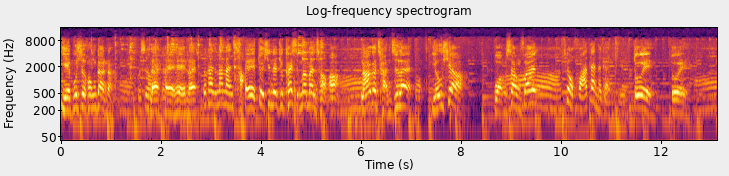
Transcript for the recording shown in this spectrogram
也不是烘蛋呐。哦，不是。来，嘿嘿，来，就开始慢慢炒。哎，对，现在就开始慢慢炒啊。哦。拿个铲子来，由下往上翻。哦，就有滑蛋的感觉。对对。哦。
